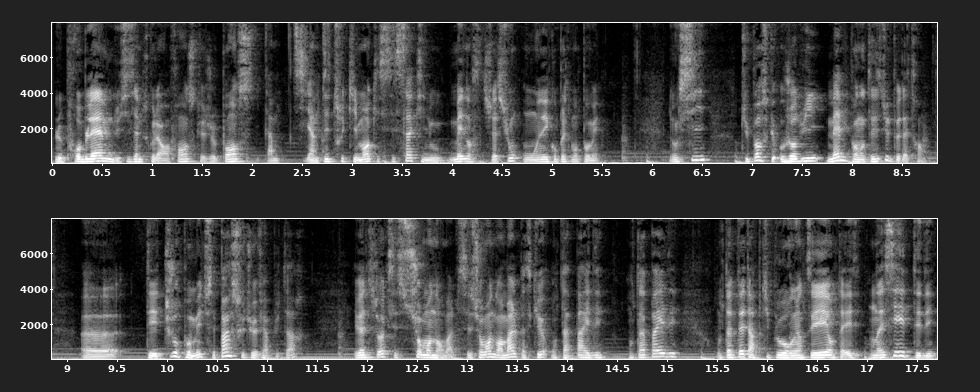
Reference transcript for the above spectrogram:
le problème du système scolaire en France, que je pense qu'il y, a un petit truc qui manque et c'est ça qui nous met dans cette situation où on est complètement paumé. Donc si tu penses qu'aujourd'hui, même pendant tes études peut-être, hein, euh, tu es toujours paumé, tu sais pas ce que tu veux faire plus tard, et eh bien dis-toi que c'est sûrement normal. C'est sûrement normal parce qu'on t'a pas aidé. On t'a pas aidé. On t'a peut-être un petit peu orienté, on, on a essayé de t'aider.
